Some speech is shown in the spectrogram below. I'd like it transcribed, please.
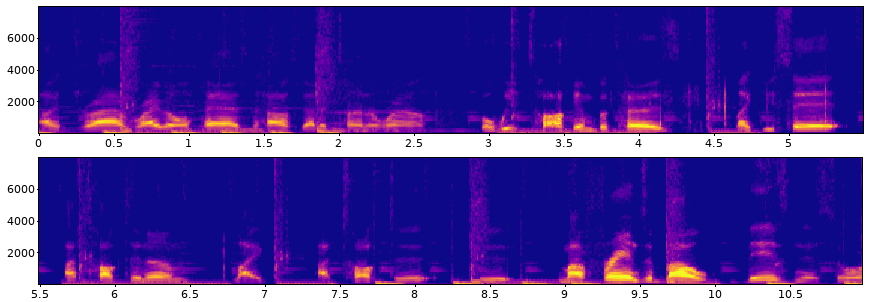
I drive right on past the house, got to turn around. But we talking because, like you said, I talk to them like I talk to, to my friends about business or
